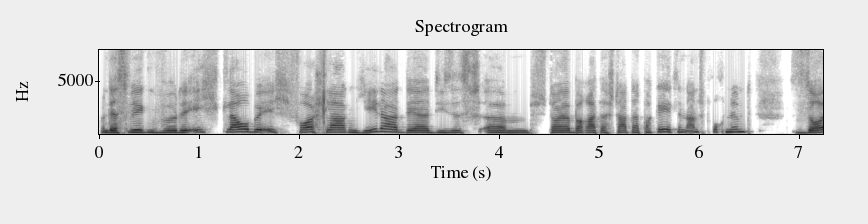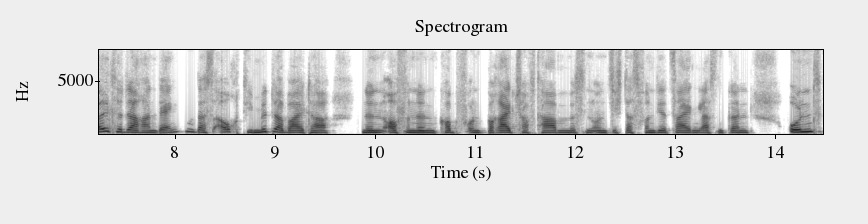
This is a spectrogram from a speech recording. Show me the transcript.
Und deswegen würde ich, glaube ich, vorschlagen, jeder, der dieses ähm, Steuerberater-Starterpaket in Anspruch nimmt, sollte daran denken, dass auch die Mitarbeiter einen offenen Kopf und Bereitschaft haben müssen und sich das von dir zeigen lassen können, Und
